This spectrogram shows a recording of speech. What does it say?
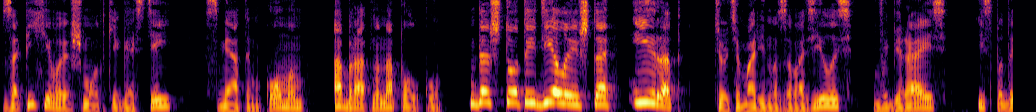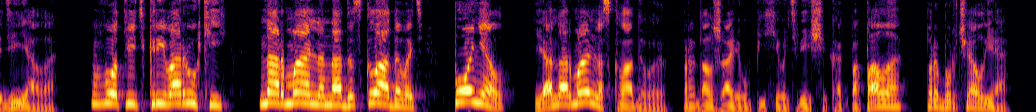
запихивая шмотки гостей с мятым комом обратно на полку. «Да что ты делаешь-то, Ирод?» Тетя Марина завозилась, выбираясь из-под одеяла. «Вот ведь криворукий! Нормально надо складывать! Понял?» «Я нормально складываю», продолжая упихивать вещи как попало, пробурчал я.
